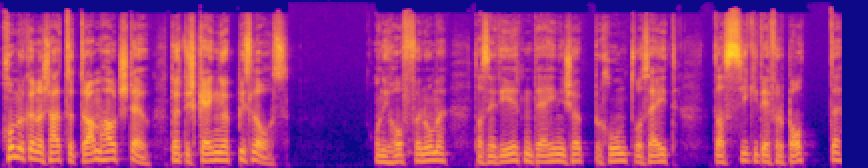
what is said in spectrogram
komm, wir gehen schnell zur Tramhaltestelle, dort ist gängig etwas los. Und ich hoffe nur, dass nicht irgendein jemand kommt, der sagt, das sei dann verboten,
